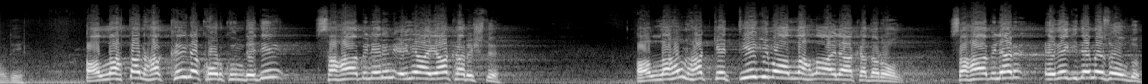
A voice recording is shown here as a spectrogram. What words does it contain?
O değil. Allah'tan hakkıyla korkun dedi. Sahabilerin eli ayağı karıştı. Allah'ın hak ettiği gibi Allah'la alakadar ol. Sahabiler eve gidemez oldu.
